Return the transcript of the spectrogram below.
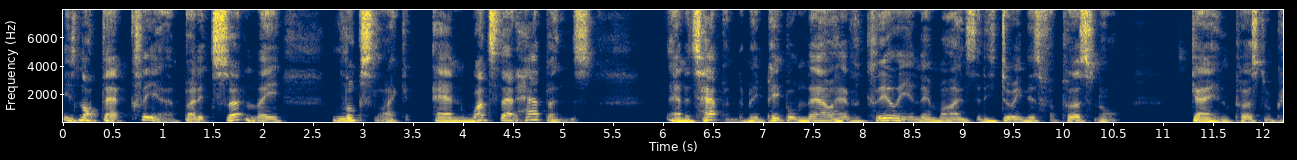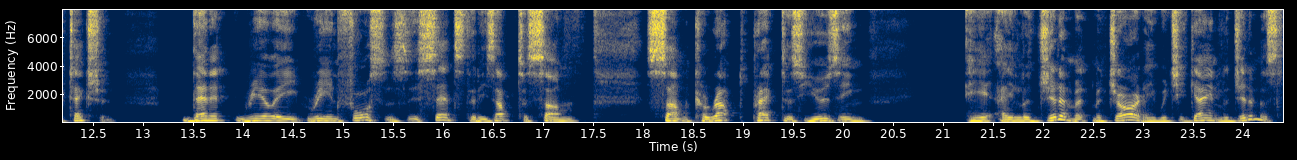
is not that clear, but it certainly looks like and once that happens, and it's happened, I mean, people now have clearly in their minds that he's doing this for personal gain, personal protection, then it really reinforces this sense that he's up to some, some corrupt practice using a, a legitimate majority, which he gained legitimate,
